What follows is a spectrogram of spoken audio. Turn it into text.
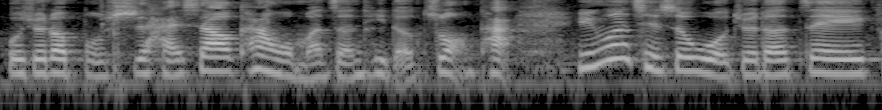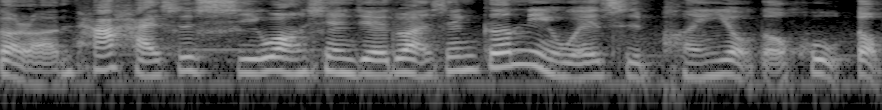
我觉得不是，还是要看我们整体的状态。因为其实我觉得这一个人，他还是希望现阶段先跟你维持朋友的互动，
